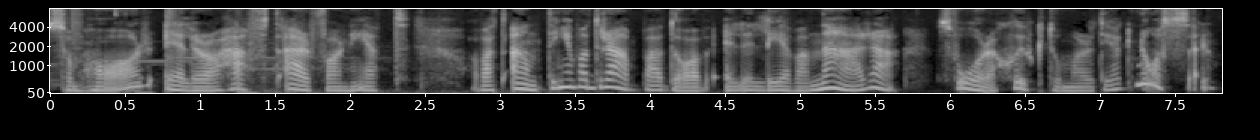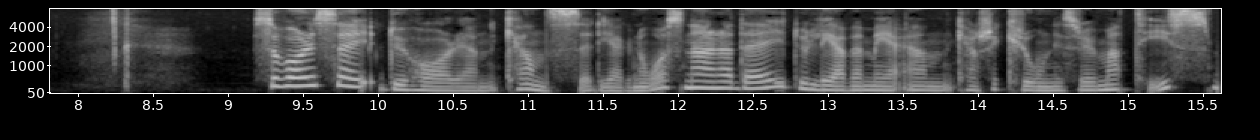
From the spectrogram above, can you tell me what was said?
som har eller har haft erfarenhet av att antingen vara drabbad av eller leva nära svåra sjukdomar och diagnoser. Så vare sig du har en cancerdiagnos nära dig, du lever med en kanske kronisk reumatism,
